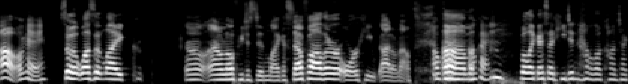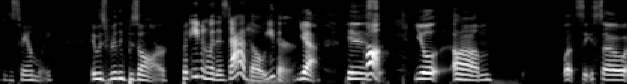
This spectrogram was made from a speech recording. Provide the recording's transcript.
Oh, okay. So it wasn't like uh, I don't know if he just didn't like a stepfather or he I don't know. Okay. Um, okay. But like I said, he didn't have a lot of contact with his family. It was really bizarre. But even with his dad though, either. Yeah, his Huh. you'll um, let's see. So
